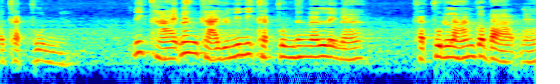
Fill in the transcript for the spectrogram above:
มาขัดทุน นี่ขายนั่งขายอยู่นี่นี่ขัดทุนทั้งนั้นเลยนะขัดทุนล้านกว่าบาทนะ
